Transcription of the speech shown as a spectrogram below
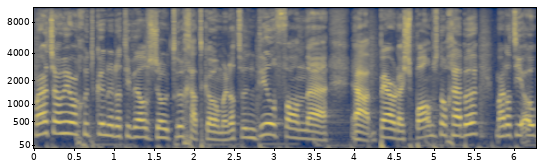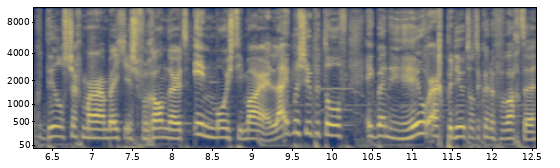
maar het zou heel erg goed kunnen dat hij wel zo terug gaat komen. Dat we een deel van uh, ja, Paradise Palms nog hebben, maar dat hij ook deels zeg maar een beetje is veranderd in Moisty Meyer. Lijkt me super tof. Ik ben heel erg benieuwd wat we kunnen verwachten.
